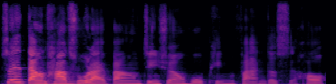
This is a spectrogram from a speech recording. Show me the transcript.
所以当他出来帮金宣虎平反的时候，嗯、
